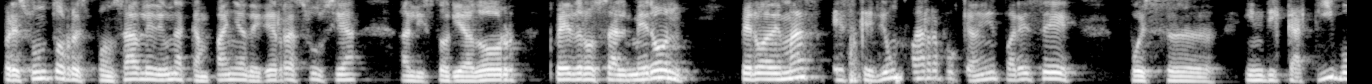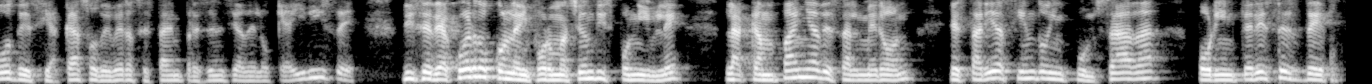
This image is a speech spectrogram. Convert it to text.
presunto responsable de una campaña de guerra sucia al historiador Pedro Salmerón, pero además escribió un párrafo que a mí me parece pues eh, indicativo de si acaso de veras está en presencia de lo que ahí dice. Dice, de acuerdo con la información disponible, la campaña de Salmerón estaría siendo impulsada por intereses de,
